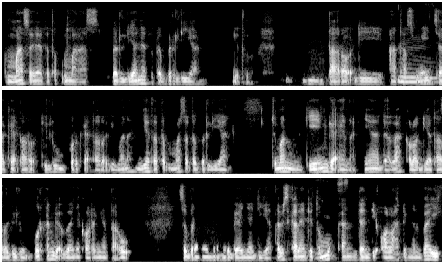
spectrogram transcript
emas saya tetap emas berlian ya tetap berlian gitu. Taruh di atas Hmm. meja kayak taruh di lumpur kayak taruh di mana dia tetap emas tetap berlian. Cuman mungkin nggak enaknya adalah kalau dia taruh di lumpur kan nggak banyak orang yang tahu seberapa berharganya dia. Tapi sekalian ditemukan dan diolah dengan baik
